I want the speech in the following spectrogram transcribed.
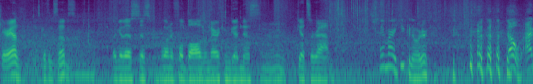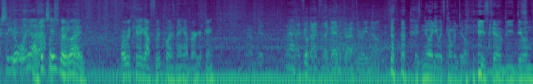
Carry on. Let's get some subs. Look at this, this wonderful ball of American goodness. Gets a wrap. Hey, Mark, you can order. No, actually, you know what? Yeah, That I changed my pretty mind. Or we could have got food poisoning at Burger King. Yeah, I'm good. I I feel bad for that guy in the drive-thru right now. he has no idea what's coming to him. He's gonna be doing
